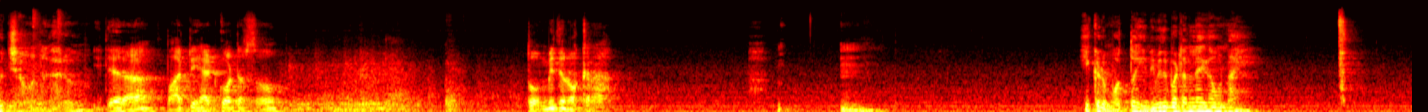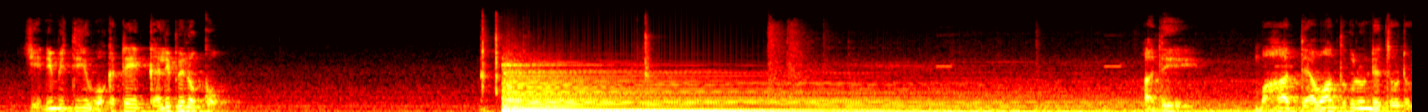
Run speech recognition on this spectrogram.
వచ్చావు అన్నగారు ఇదేరా పార్టీ హెడ్ క్వార్టర్స్. తొమ్మిది నొక్కరా. ఇక్కడ మొత్తం ఎనిమిది బటన్లేగా ఉన్నాయి. ఎనిమిది ఒకటే కలిపి నొక్కో. అది మహాదేవాంతకులుండే చోటు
